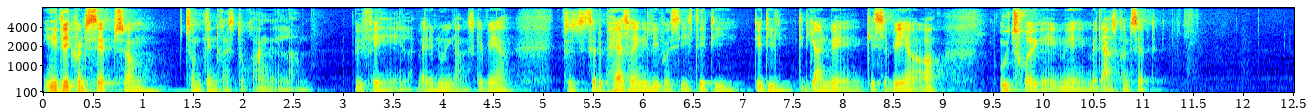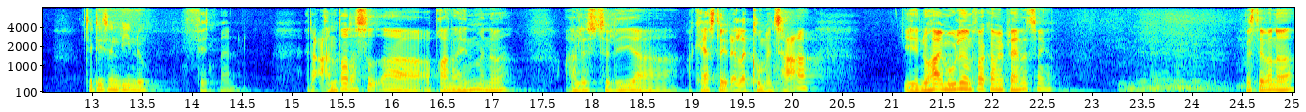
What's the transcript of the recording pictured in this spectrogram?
ind i det koncept, som, som den restaurant, eller buffet, eller hvad det nu engang skal være. Så, så det passer ind i lige præcis det, de, det de, de gerne vil servere og udtrykke med, med deres koncept. Så det er sådan lige nu. Fedt, mand. Er der andre, der sidder og brænder ind med noget, og har lyst til lige at, at kaste lidt, eller kommentarer? I, nu har I muligheden for at komme i plantetinget. Hvis det var noget.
